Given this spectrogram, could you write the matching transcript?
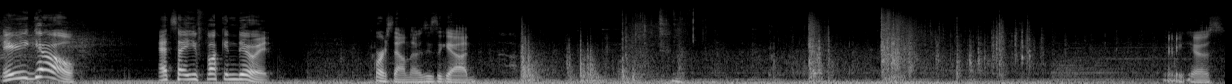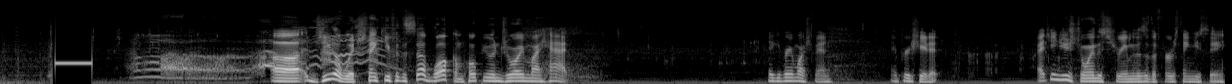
There you go! That's how you fucking do it. Of course Al knows, he's a god. there he goes. Uh, Gino Witch, thank you for the sub. Welcome. Hope you enjoy my hat. Thank you very much, man. I appreciate it. Imagine you just joined the stream and this is the first thing you see.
